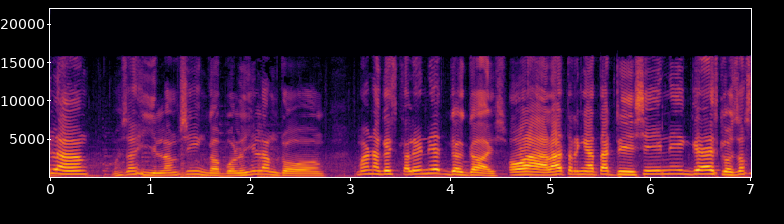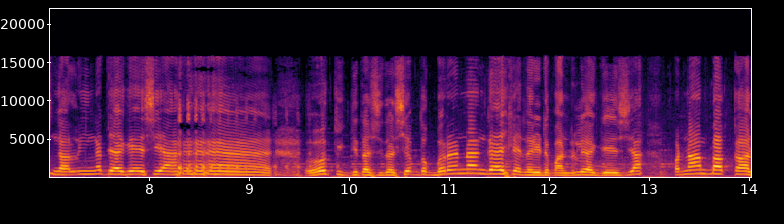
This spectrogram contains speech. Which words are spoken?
hilang? Masa hilang sih? Nggak boleh hilang dong. Mana guys? Kalian lihat gak guys? Alah ternyata di sini guys. Gosok nggak inget ya guys ya. Oke kita sudah siap untuk berenang guys. Ya dari depan dulu ya guys ya. Penampakan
